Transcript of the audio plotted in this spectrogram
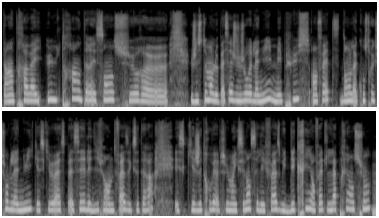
T'as un travail ultra intéressant sur euh, justement le passage du jour et de la nuit, mais plus en fait dans la construction de la nuit, qu'est-ce qui va se passer, les différentes phases, etc. Et ce que j'ai trouvé absolument excellent, c'est les phases où il décrit en fait l'appréhension Mm.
